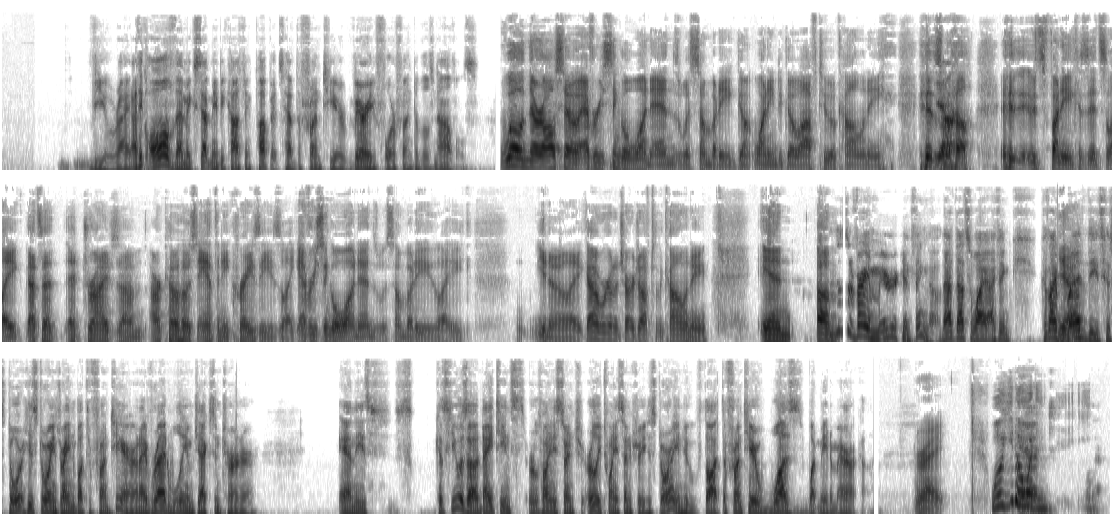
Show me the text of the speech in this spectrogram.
view, right? I think all of them, except maybe Cosmic Puppets, have the frontier very forefront of those novels. Well, and they're also every single one ends with somebody go, wanting to go off to a colony as Yeah. well. It, it's funny because it's like that's a it drives um our co-host Anthony crazy. He's like every single one ends with somebody like you know like oh we're gonna charge off to the colony, and um This is a very American thing, though. That that's why I think because I've Yeah. read these histor- historians writing about the frontier, and I've read William Jackson Turner, and these because he was a 19th early 20th century early 20th century historian who thought the frontier was what made America. right. Well, you know what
